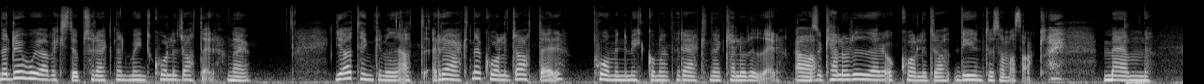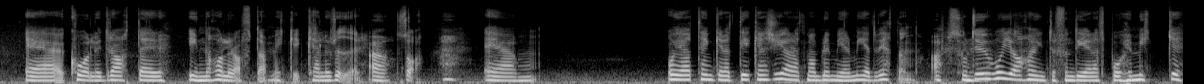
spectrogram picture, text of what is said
När du och jag växte upp så räknade man inte kolhydrater. Nej. Jag tänker mig att räkna kolhydrater påminner mycket om att räkna kalorier. Ja. Alltså kalorier och kolhydrater, det är ju inte samma sak. Men eh, kolhydrater innehåller ofta mycket kalorier. Ja. Så. Ehm, och jag tänker att det kanske gör att man blir mer medveten. Absolut. Du och jag har ju inte funderat på hur mycket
